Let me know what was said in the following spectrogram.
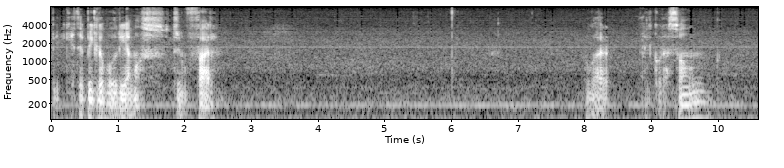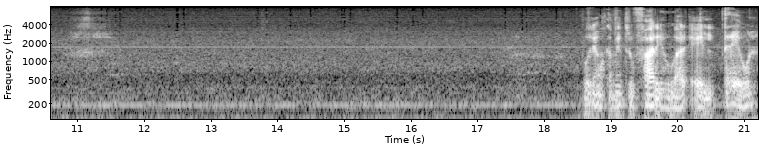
pick este pick lo podríamos triunfar. Jugar el corazón. Podríamos también triunfar y jugar el trébol.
